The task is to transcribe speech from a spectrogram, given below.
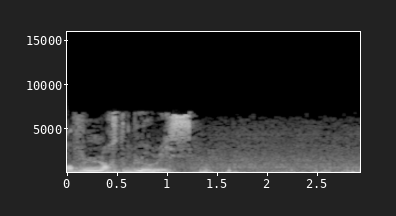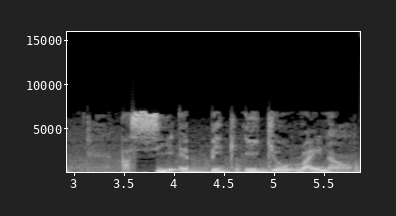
of lost glories. I see a big eagle right now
